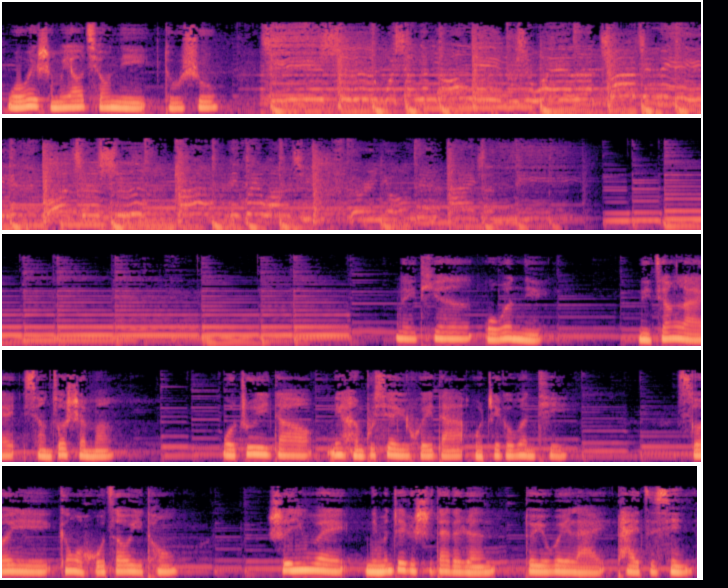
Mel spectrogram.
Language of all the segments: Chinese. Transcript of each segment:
我为什么要求你读书？我问你，你将来想做什么？我注意到你很不屑于回答我这个问题，所以跟我胡诌一通。是因为你们这个时代的人对于未来太自信，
